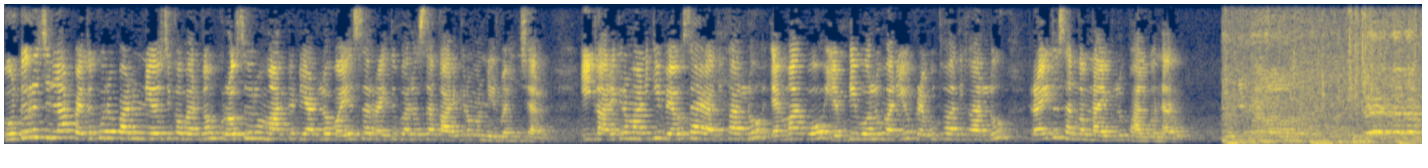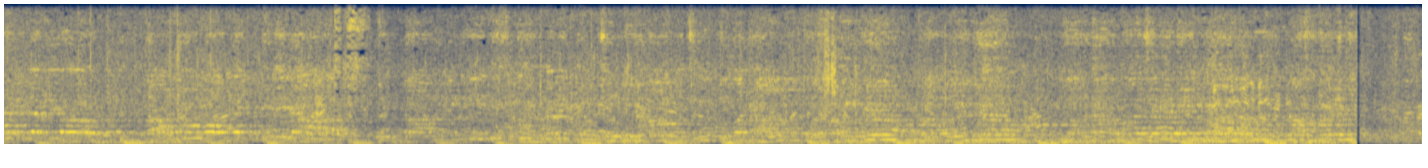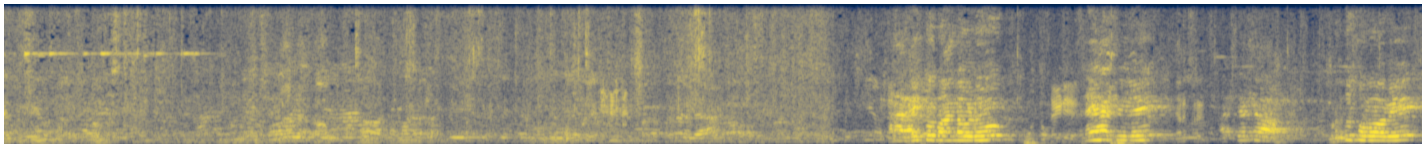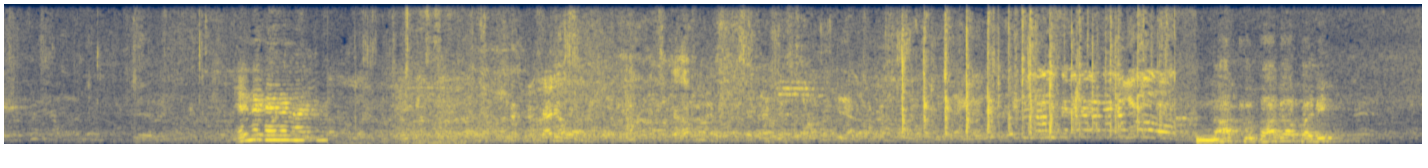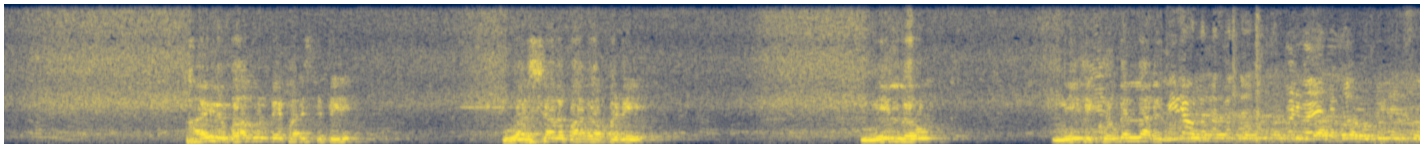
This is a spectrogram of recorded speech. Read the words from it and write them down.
గుంటూరు జిల్లా పెదకూరపాడు నియోజకవర్గం క్రోసూరు మార్కెట్ యార్డ్లో వైఎస్ఆర్ రైతు భరోసా కార్యక్రమం నిర్వహించారు. ఈ కార్యక్రమానికి వ్యవసాయ అధికారులు ఎంఆర్ఓ ఎండీఓలు మరియు ప్రభుత్వ అధికారులు రైతు సంఘం నాయకులు పాల్గొన్నారు. రైతు బాంధవుడు స్నేహశీలి అత్యంత మృదు స్వభావి ఎన్నికైనా నాకు నాకు బాగా పడి పైరు బాగుండే పరిస్థితి వర్షాలు బాగా పడి నీళ్ళు నీటి కుండల్లా ఒపీనియన్స్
